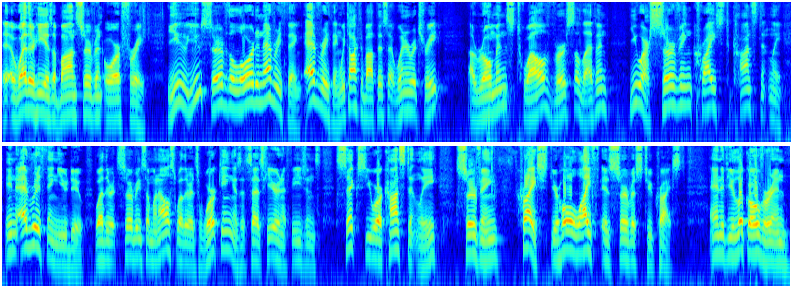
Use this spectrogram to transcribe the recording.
uh, whether he is a bondservant or free. You you serve the Lord in everything, everything. We talked about this at winter retreat, uh, Romans 12 verse 11. You are serving Christ constantly in everything you do, whether it's serving someone else, whether it's working, as it says here in Ephesians 6, you are constantly serving Christ. Your whole life is service to Christ. And if you look over in,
